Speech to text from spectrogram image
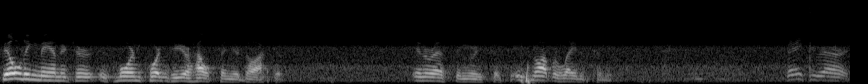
building manager is more important to your health than your doctor. Interesting research. He's not related to me. Thank you, Eric.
